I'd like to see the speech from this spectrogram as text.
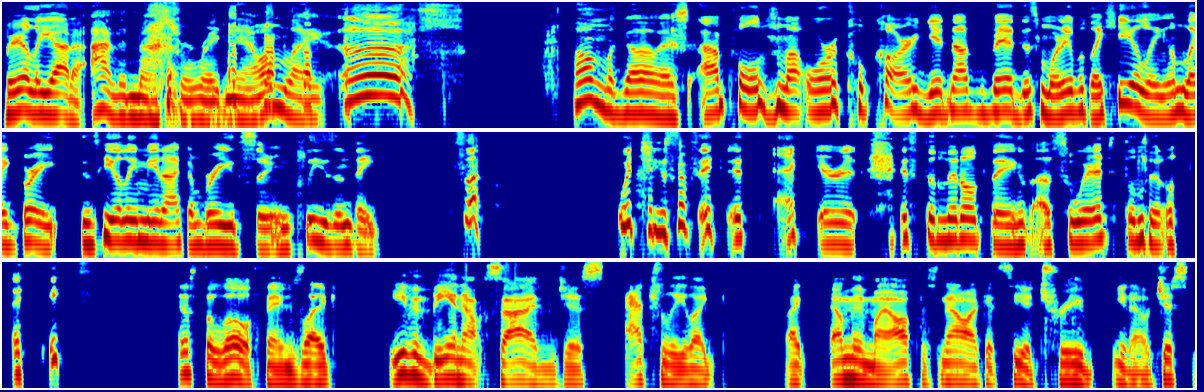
barely out of either nostril right now. I'm like, ugh. Oh my gosh. I pulled my Oracle card getting out of bed this morning. It was like healing. I'm like, great. Does healing mean I can breathe soon? Please and thank you. So what you said is accurate. It's the little things. I swear it's the little things it's the little things like even being outside and just actually like like I'm in my office now, I could see a tree, you know, just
